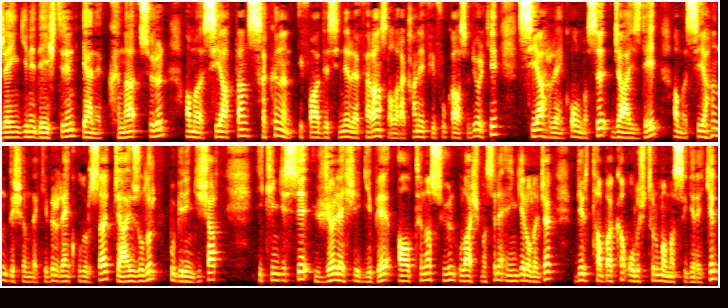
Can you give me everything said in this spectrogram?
rengini değiştirin yani kına sürün ama siyahtan sakının ifadesini referans alarak Hanefi fukası diyor ki siyah renk olması caiz değil ama siyahın dışındaki bir renk olursa caiz olur. Bu birinci şart. İkincisi jöleşi gibi altına suyun ulaşmasına engel olacak bir tabaka oluşturmaması gerekir.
